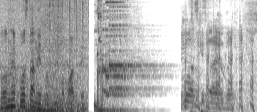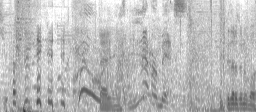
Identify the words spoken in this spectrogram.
Головне в хвоста не по- не попасти. Клас Китаю, да. Тільки зараз винував.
